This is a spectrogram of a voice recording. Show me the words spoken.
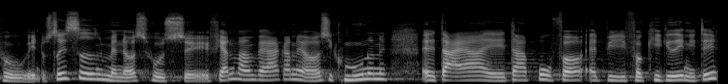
på industrisiden, men også hos øh, fjernvarmeværkerne og også i kommunerne. Øh, der, er, øh, der er brug for, at vi får kigget ind i det.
